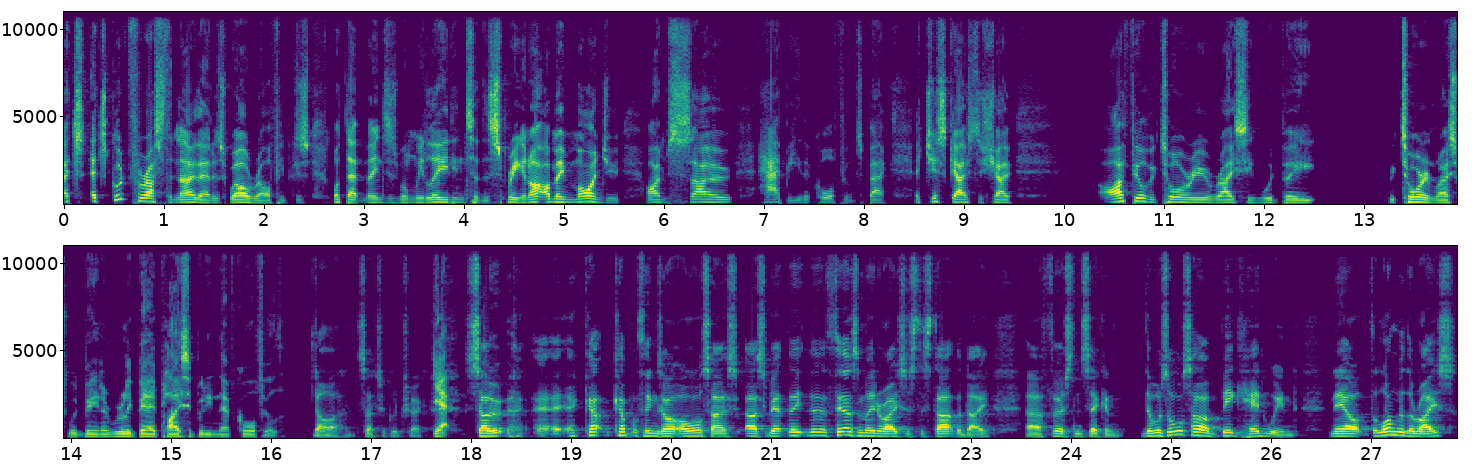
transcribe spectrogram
it's it's good for us to know that as well, Ralphie, because what that means is when we lead into the spring, and I, I mean, mind you, I'm so happy that Caulfield's back. It just goes to show I feel Victoria Racing would be Victorian Racing would be in a really bad place if we didn't have Caulfield. Oh, such a good track. Yeah. So, a, a couple of things I'll also ask, ask about the, the thousand meter races to start the day, uh, first and second. There was also a big headwind. Now, the longer the race,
